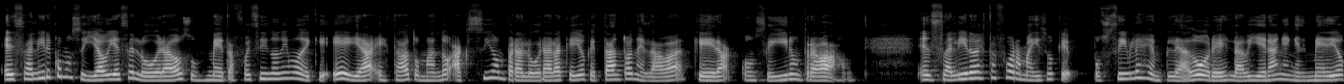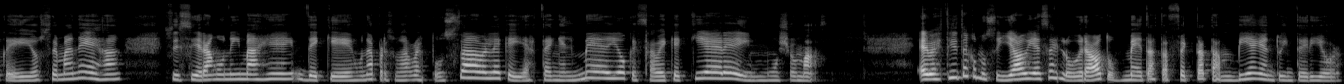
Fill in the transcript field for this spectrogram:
El salir como si ya hubiese logrado sus metas fue sinónimo de que ella estaba tomando acción para lograr aquello que tanto anhelaba, que era conseguir un trabajo. El salir de esta forma hizo que posibles empleadores la vieran en el medio que ellos se manejan, se hicieran una imagen de que es una persona responsable, que ya está en el medio, que sabe qué quiere y mucho más. El vestirte como si ya hubieses logrado tus metas te afecta también en tu interior.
